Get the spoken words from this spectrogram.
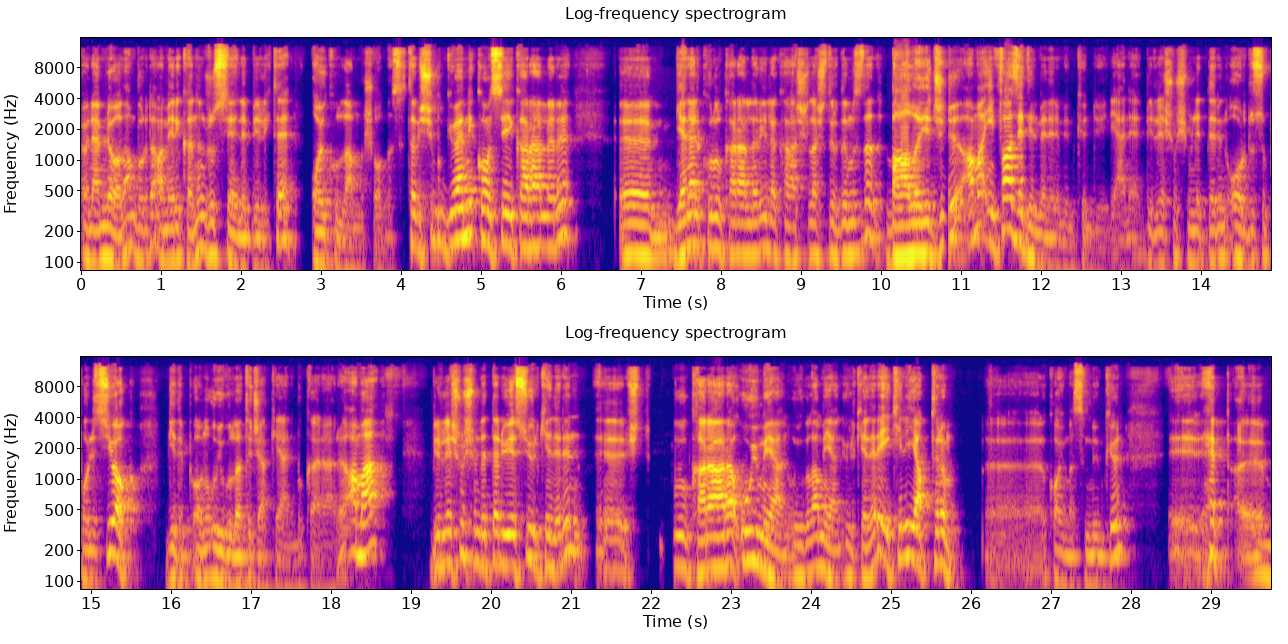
önemli olan burada Amerika'nın Rusya ile birlikte oy kullanmış olması. Tabii şimdi bu Güvenlik Konseyi kararları e, genel kurul kararlarıyla karşılaştırdığımızda bağlayıcı ama infaz edilmeleri mümkün değil. Yani Birleşmiş Milletler'in ordusu polisi yok gidip onu uygulatacak yani bu kararı. Ama Birleşmiş Milletler üyesi ülkelerin e, işte bu karara uymayan, uygulamayan ülkelere ikili yaptırım e, koyması mümkün. E, hep e,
